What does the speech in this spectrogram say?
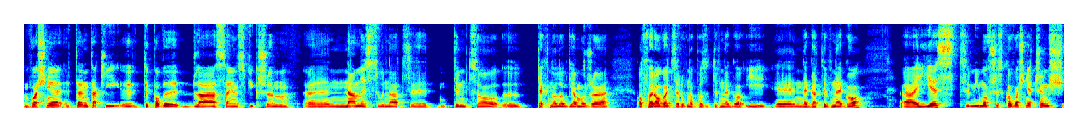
właśnie ten taki e, typowy dla science fiction namysł nad tym, co technologia może oferować, zarówno pozytywnego i negatywnego, jest mimo wszystko właśnie czymś,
